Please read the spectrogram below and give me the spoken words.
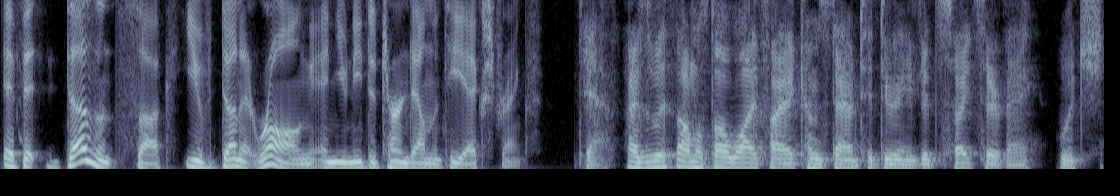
If it doesn't suck, you've done it wrong and you need to turn down the TX strength. Yeah. As with almost all Wi Fi, it comes down to doing a good site survey, which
